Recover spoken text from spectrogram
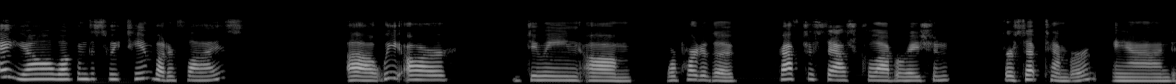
Hey y'all, welcome to Sweet Tea and Butterflies. Uh, we are doing, um, we're part of the Craft Your Stash collaboration for September, and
